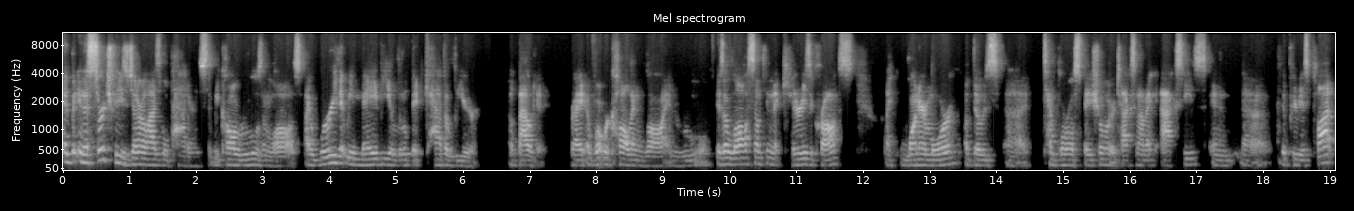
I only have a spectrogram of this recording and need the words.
And, but in a search for these generalizable patterns that we call rules and laws, I worry that we may be a little bit cavalier about it, right? Of what we're calling law and rule. Is a law something that carries across like one or more of those uh, temporal, spatial, or taxonomic axes in uh, the previous plot?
